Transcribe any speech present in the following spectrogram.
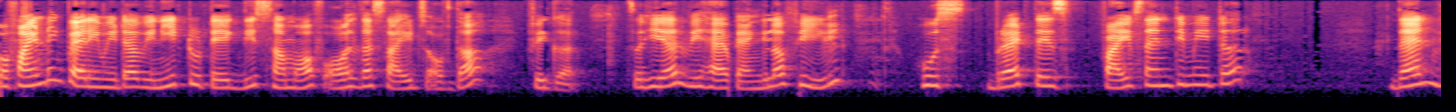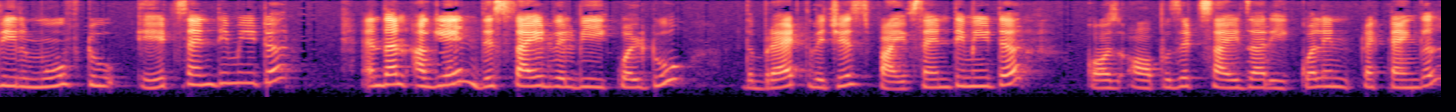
For finding perimeter, we need to take the sum of all the sides of the figure. So here we have rectangular field whose breadth is 5 centimeter. Then we'll move to 8 centimeter. And then again this side will be equal to the breadth which is 5 centimeter cause opposite sides are equal in rectangle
